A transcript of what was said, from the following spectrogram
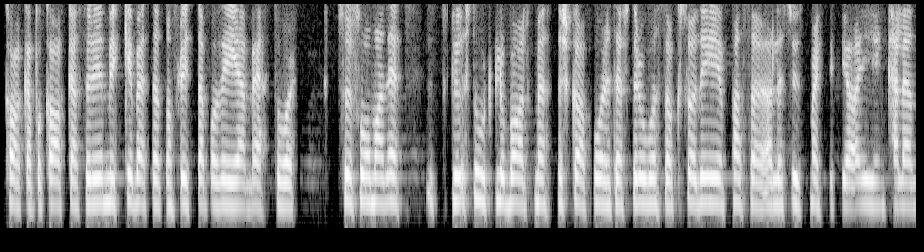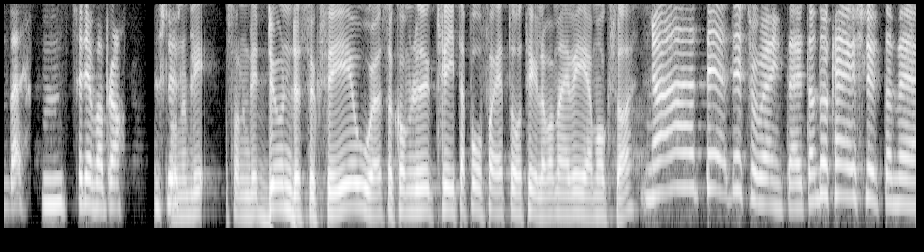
kaka på kaka. Så det är mycket bättre att de flyttar på VM ett år. Så får man ett stort globalt mästerskap året efter OS också. Det passar alldeles utmärkt tycker jag i en kalender. Mm, så det var bra. Så om det, blir, så om det blir dundersuccé i OS så kommer du krita på för ett år till och vara med i VM också? Ja, det, det tror jag inte. Utan då kan jag sluta med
